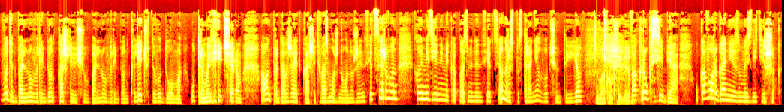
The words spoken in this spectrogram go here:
вводят больного ребенка, кашляющего больного ребенка, лечат его дома, утром и вечером, а он продолжает кашлять. Возможно, он уже инфицирован хламидийной микоплазменной инфекцией, он распространил, в общем-то, ее вокруг себя. Вокруг себя. У кого организм из детишек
